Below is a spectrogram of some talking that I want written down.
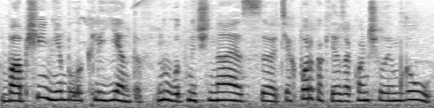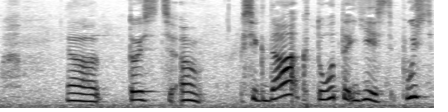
вообще не было клиентов. Ну вот начиная с тех пор, как я закончила МГУ. А, то есть а, всегда кто-то есть. Пусть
